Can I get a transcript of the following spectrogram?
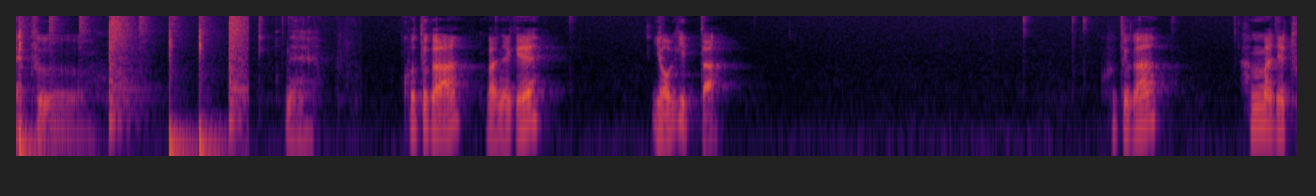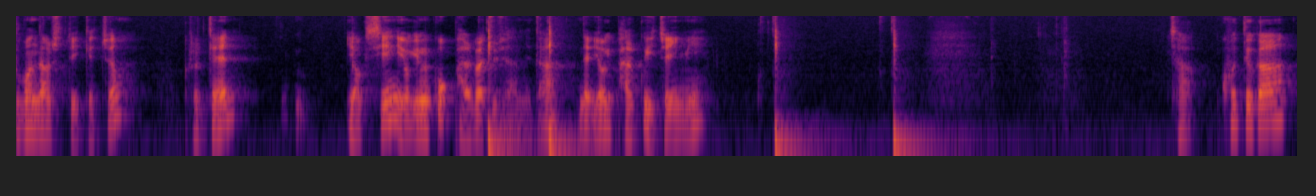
F 네, 코드가 만약에 여기 있다. 코드가 한마디에 두 번 나올 수도 있겠죠? 그럴 땐 역시 여기는 꼭 밟아 주셔야 합니다. 네, 여기 밟고 있죠, 이미. 자, 코드가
